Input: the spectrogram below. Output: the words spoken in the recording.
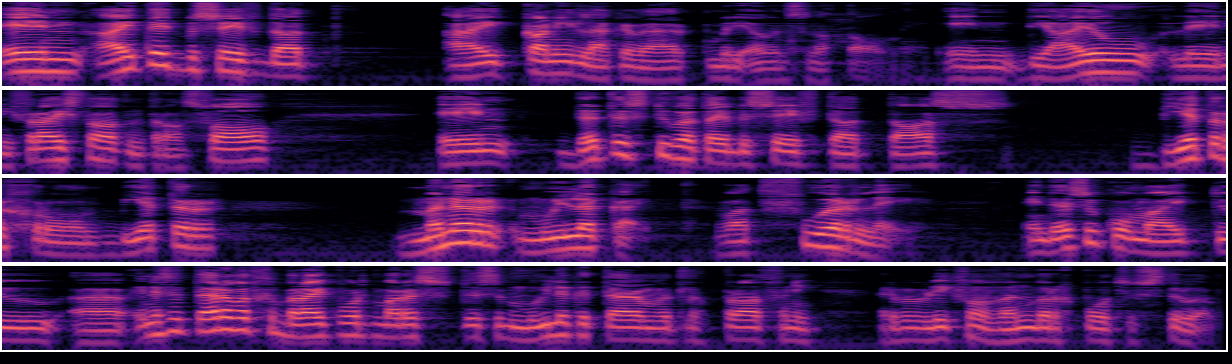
En hy het net besef dat hy kan nie lekker werk met die ouens in Natal nie. En die huil lê in die Vrystaat en Transvaal en dit is toe wat hy besef dat daar's beter grond, beter minder moeilikheid wat voor lê. En dis hoekom hy toe uh en dis 'n term wat gebruik word, maar is dis 'n moeilike term wat hulle praat van die Republiek van Winburg Potchefstroom.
